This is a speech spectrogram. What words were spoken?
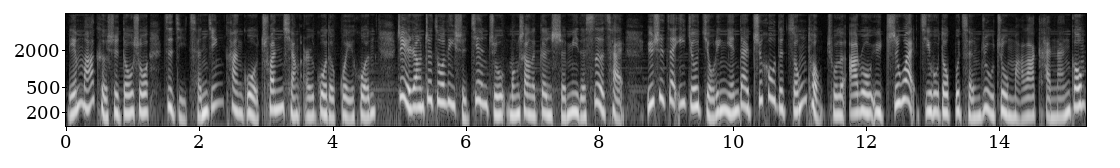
连马可仕都说自己曾经看过穿墙而过的鬼魂，这也让这座历史建筑蒙上了更神秘的色彩。于是，在一九九零年代之后的总统，除了阿若玉之外，几乎都不曾入住马拉坎南宫，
